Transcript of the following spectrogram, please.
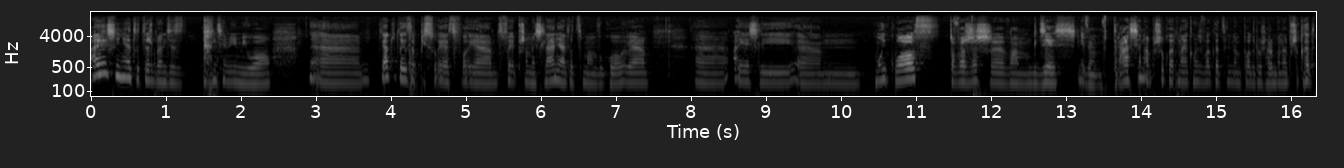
a jeśli nie, to też będzie, będzie mi miło. E, ja tutaj zapisuję swoje, swoje przemyślenia, to co mam w głowie. E, a jeśli mój głos towarzyszy Wam gdzieś, nie wiem, w trasie na przykład na jakąś wakacyjną podróż, albo na przykład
